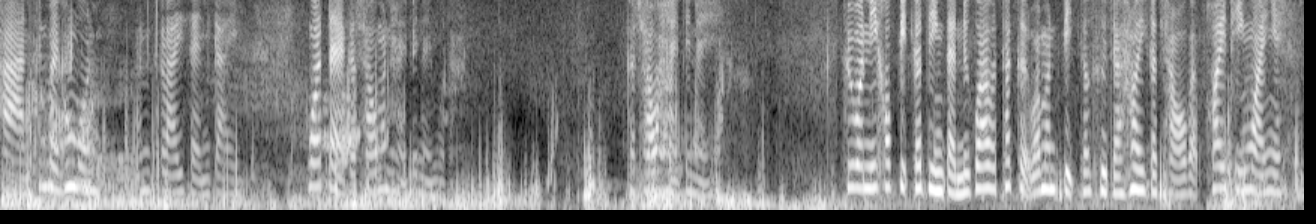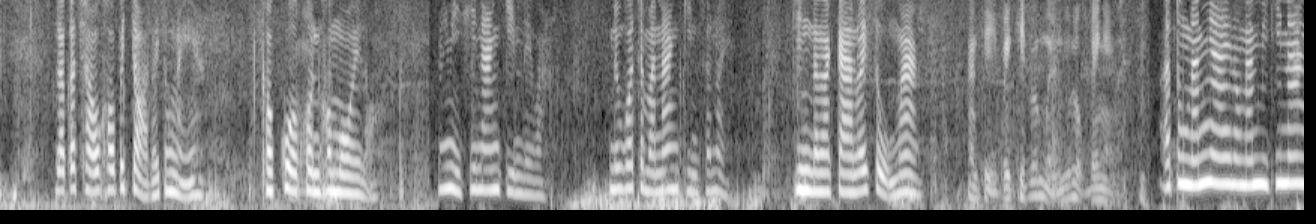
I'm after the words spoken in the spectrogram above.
ผ่านขึ้นไปข้างบนมันไกลแสนไกล ว่าแต่กระเช้ามันหายไปไหนหมดอะกระเช้าหายไปไหน คือวันนี้เขาปิดก็จริงแต่นึกว่าถ้าเกิดว่ามันปิดก็คือจะห้อยกระเช้าแบบห้อยทิ้งไว้ไง แล้วกระเช้าเขาไปจอดไว้ตรงไหนอะเขากลัวคนขโมยเหรอ ไม่มีที่นั่งกินเลยว่ะ นึกว่าจะมานั่งกินซะหน่อย จินตนาการไว้สูงมากนันสิไปคิดว่าเหมือนยุโรปได้ไงวะอะตรงนั้นไงตรงนั้นมีที่นั่ง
